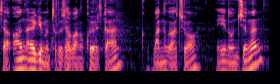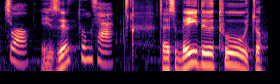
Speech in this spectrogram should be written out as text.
자 on argument로 잡아놓고요. 일단 맞는 것 같죠. 이 논증은 주어, is 동사, 자, 그래서 made to 있죠.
